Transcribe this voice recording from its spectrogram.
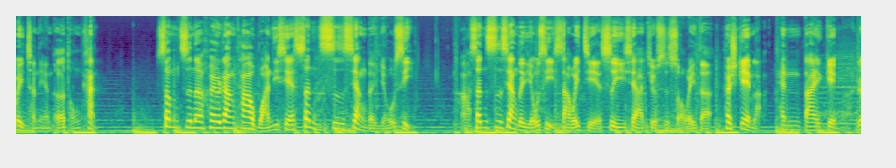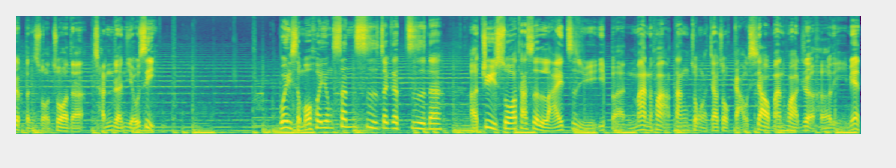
未成年儿童看，甚至呢会让他玩一些深思向的游戏啊，深思向的游戏稍微解释一下，就是所谓的 Hush Game 啦，Hentai Game，日本所做的成人游戏。为什么会用绅士这个字呢？啊，据说它是来自于一本漫画当中啊，叫做搞笑漫画热河里面，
